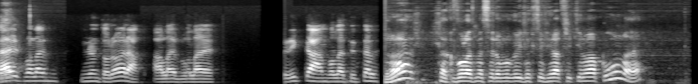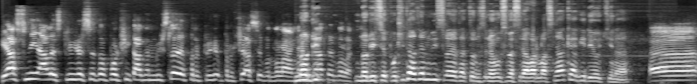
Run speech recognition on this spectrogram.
Ne, vole, můžem to dohrát, ale vole, říkám, vole, ty tele... No, tak vole, jsme se domluvili, že chceš hrát třetinu a půl, ne? Jasný, ale s tím, že se to počítá ten výsledek, protože, proč asi odvolám No, no, ty vole. No, když se počítá ten výsledek, tak to nemusíme si dávat vlastňáky jak idioti, ne? Uh,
